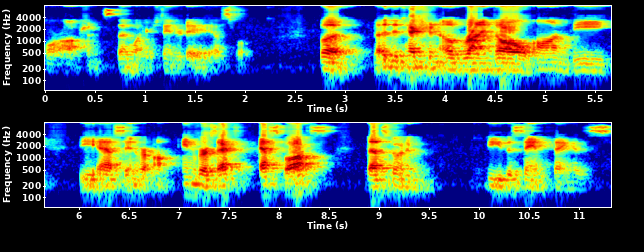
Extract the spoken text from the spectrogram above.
more options than what your standard AES will. But a detection of Rijndael on the the S inver inverse X, S box, that's going to be the same thing as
